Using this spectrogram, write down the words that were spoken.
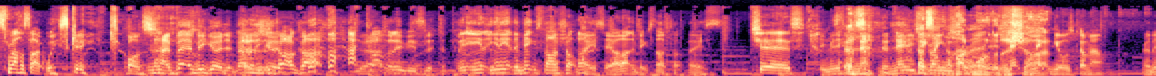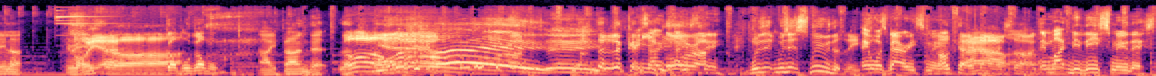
Smells like whiskey. Go on, No, it better be good. It better be good. Go, go. I can't believe you said You're you're gonna get the big star shot face here. I like the big star shot face. Cheers. You really The neck, That's a lot more than a neck, shot. Neck gills come out. Ready? Look. You Oh ready? yeah. Gobble gobble. I found it. Look. Oh, look at you, so Aura. tasty. Was it was it smooth at least? It was very smooth. Okay, Wow. nice. alright. It might be the smoothest.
